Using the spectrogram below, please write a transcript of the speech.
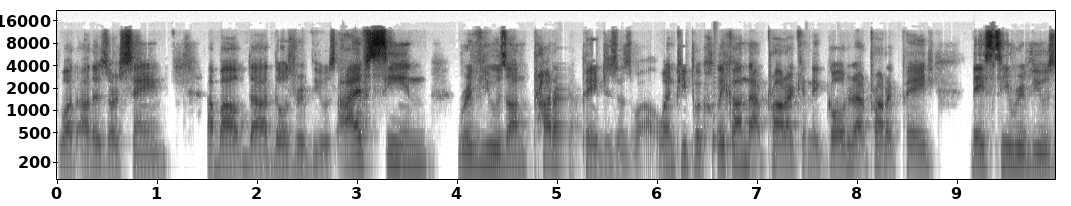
what others are saying about uh, those reviews. I've seen reviews on product pages as well. When people click on that product and they go to that product page, they see reviews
